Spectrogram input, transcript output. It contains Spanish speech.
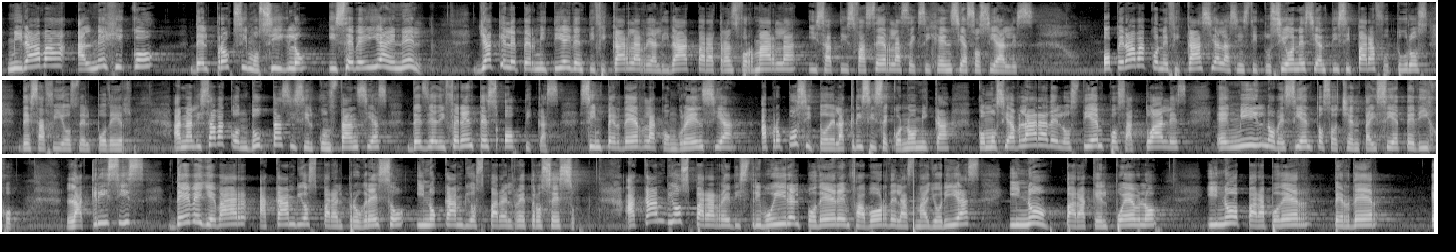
Miraba al México del próximo siglo y se veía en él ya que le permitía identificar la realidad para transformarla y satisfacer las exigencias sociales. Operaba con eficacia las instituciones y anticipara futuros desafíos del poder. Analizaba conductas y circunstancias desde diferentes ópticas, sin perder la congruencia, a propósito de la crisis económica, como si hablara de los tiempos actuales, en 1987 dijo, la crisis debe llevar a cambios para el progreso y no cambios para el retroceso, a cambios para redistribuir el poder en favor de las mayorías y no para que el pueblo, y no para poder perder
